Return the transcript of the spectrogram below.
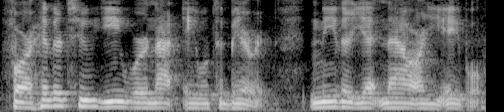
for hitherto ye were not able to bear it, neither yet now are ye able.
